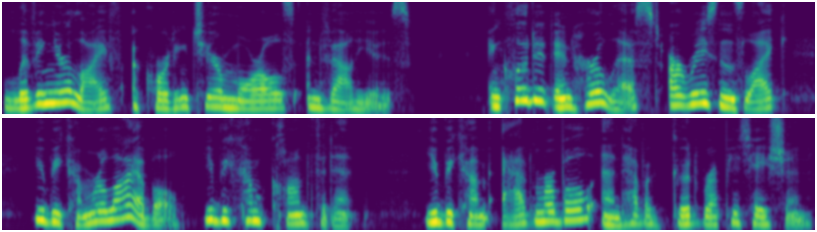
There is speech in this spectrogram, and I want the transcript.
living your life according to your morals and values. Included in her list are reasons like you become reliable, you become confident, you become admirable and have a good reputation.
